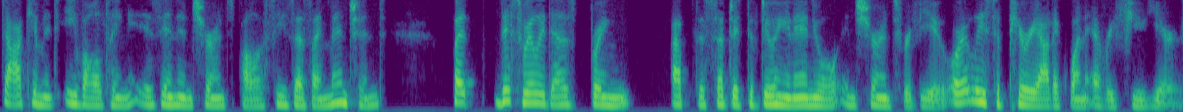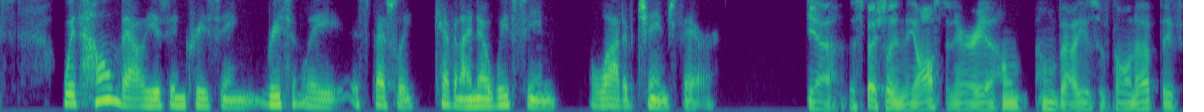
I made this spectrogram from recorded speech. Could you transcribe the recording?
document e-vaulting is in insurance policies, as I mentioned, but this really does bring up the subject of doing an annual insurance review or at least a periodic one every few years with home values increasing recently, especially Kevin, I know we've seen a lot of change there. Yeah, especially in the Austin area, home home values have gone up. They've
